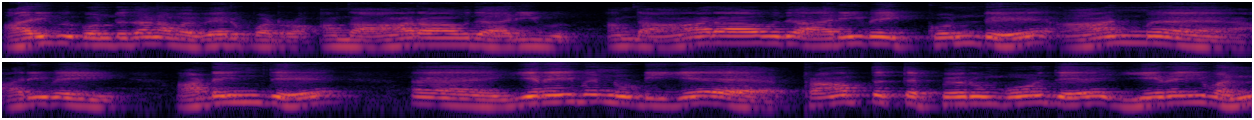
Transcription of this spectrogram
அறிவு கொண்டு தான் நம்ம வேறுபடுறோம். அந்த ஆறாவது அறிவு. அந்த ஆறாவது அறிவை கொண்டு ஆன்ம அறிவை அடைந்து இறைவனுடைய பிராப்தத்தை பெறும்பொழுது இறைவன்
